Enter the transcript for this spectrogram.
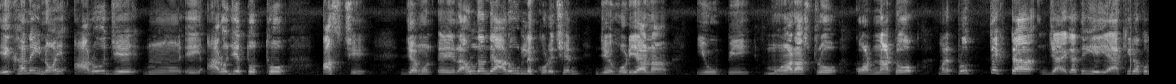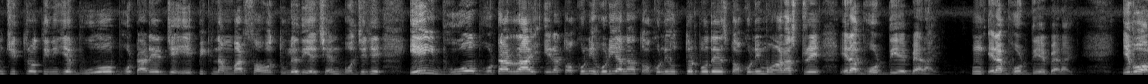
এখানেই নয়, আরও যে এই, আরও যে তথ্য আসছে, যেমন এই রাহুল গান্ধী আরও উল্লেখ করেছেন যে হরিয়ানা, ইউপি, মহারাষ্ট্র, কর্ণাটক মানে প্রত্যেকটা জায়গাতেই এই একই রকম চিত্র তিনি যে ভুয়ো ভোটারের যে এপিক নাম্বার সহ তুলে দিয়েছেন, বলছে যে এই ভুয়ো ভোটাররাই এরা তখনই হরিয়ানা, তখনই উত্তরপ্রদেশ, তখনই মহারাষ্ট্রে এরা ভোট দিয়ে বেড়ায়। হুম, এরা ভোট দিয়ে বেড়ায়। এবং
